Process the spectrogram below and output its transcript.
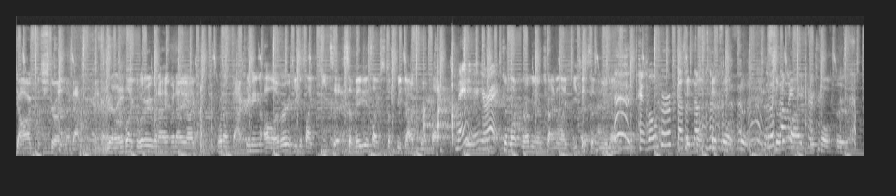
dog destroys my vacuum cleaner. Really? Like literally when I when I like when I'm vacuuming all over, he just like eats it. So maybe it's like supposed to be dog proof. Like, Maybe, you're right. good luck Romeo trying to like eat this thing, you know? Pitbull proof? That's what Pitbull, that pitbull proof. Certified pitbull proof.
